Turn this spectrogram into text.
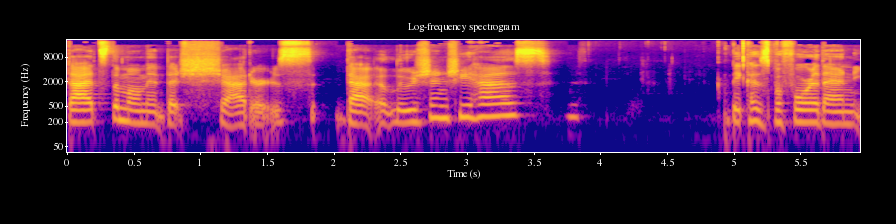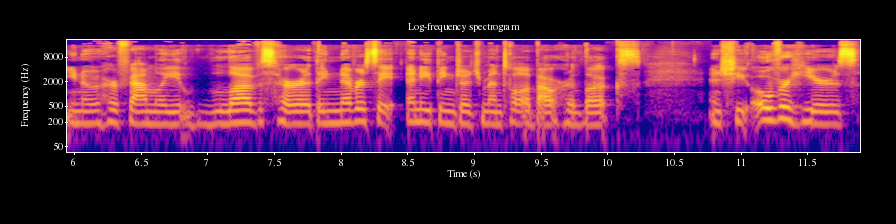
that's the moment that shatters that illusion she has. Because before then, you know, her family loves her. They never say anything judgmental about her looks. And she overhears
